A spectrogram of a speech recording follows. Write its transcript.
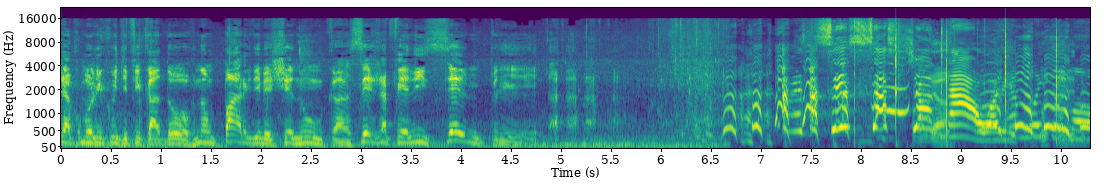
Seja como liquidificador, não pare de mexer nunca. Seja feliz sempre. Sensacional, Ari. Eu gostaria de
